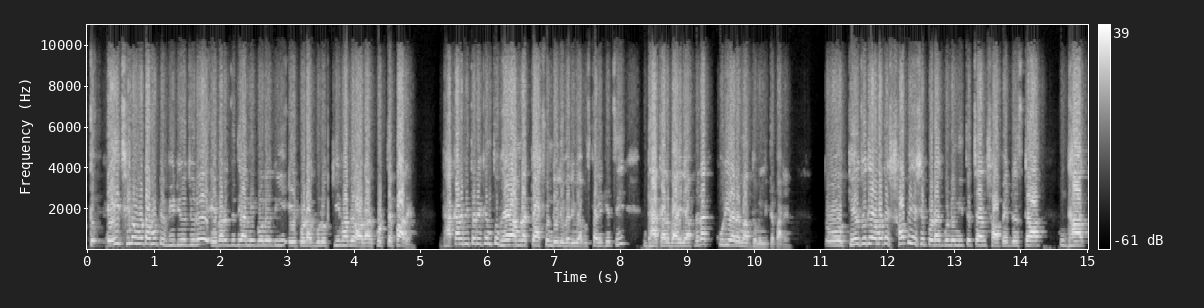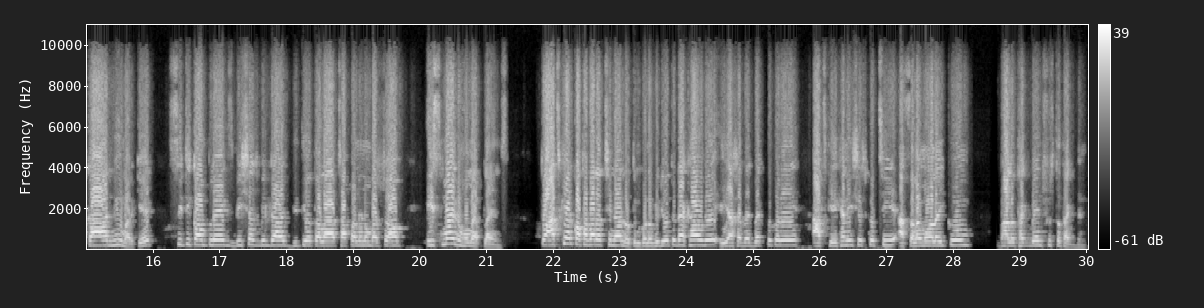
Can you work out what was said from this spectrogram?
তো এই ছিল মোটামুটি ভিডিও জুড়ে। এবারে যদি আমি বলে দিই, এই প্রোডাক্টগুলো কীভাবে অর্ডার করতে পারেন। ঢাকার ভিতরে কিন্তু ভাই আমরা ক্যাশ অন ডেলিভারি ব্যবস্থা রেখেছি। ঢাকার বাইরে আপনারা কুরিয়ারের মাধ্যমে নিতে পারেন। তো কেউ যদি আমাদের শপে এসে প্রোডাক্টগুলো নিতে চান শপ অ্যাড্রেসটা Dhaka new market city complex Biswas builders দ্বিতীয় তলা, ছাপ্পান্ন number shop Ismail home appliance তো আজকে আর কথা বাড়াচ্ছি না, নতুন কোনো ভিডিওতে দেখা হবে, এই আশা ব্যক্ত করে আজকে এখানেই শেষ করছি, আসসালামু আলাইকুম, ভালো থাকবেন, সুস্থ থাকবেন।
